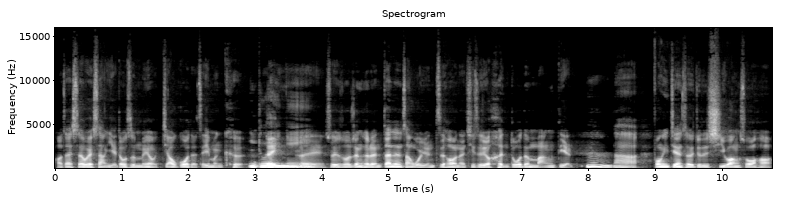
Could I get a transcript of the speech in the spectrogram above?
啊，在社会上也都是没有教过的这一门课。嗯，对，对，所以说任何人担任上委员之后呢，其实有很多的盲点。嗯，那丰益建设就是希望说哈，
